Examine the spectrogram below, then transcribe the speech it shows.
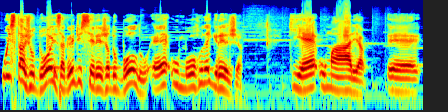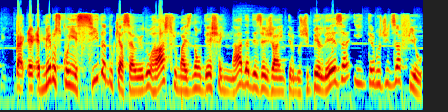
O estágio 2, a grande cereja do bolo, é o Morro da Igreja, que é uma área é, é, é menos conhecida do que a Célula do Rastro, mas não deixa em nada a desejar em termos de beleza e em termos de desafio.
